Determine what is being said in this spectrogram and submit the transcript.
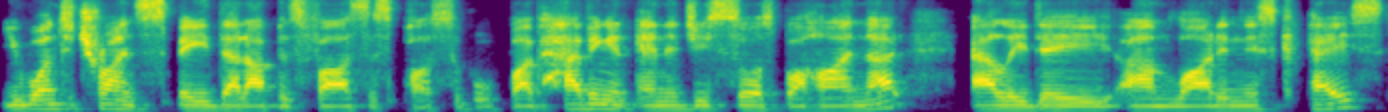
you want to try and speed that up as fast as possible by having an energy source behind that LED um, light in this case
